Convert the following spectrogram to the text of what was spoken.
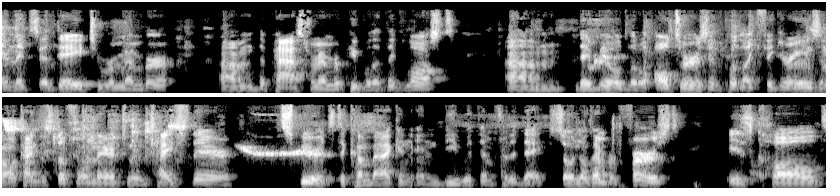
and it's a day to remember um, the past, remember people that they've lost. Um, they build little altars and put like figurines and all kinds of stuff on there to entice their spirits to come back and, and be with them for the day. So November 1st is called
